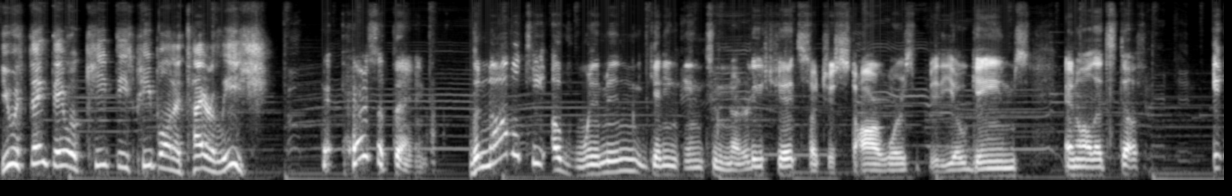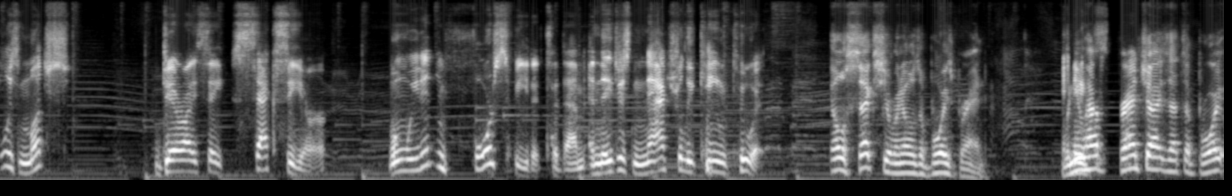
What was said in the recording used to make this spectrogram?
You would think they would keep these people on a tighter leash. Here's the thing the novelty of women getting into nerdy shit, such as Star Wars video games and all that stuff, it was much, dare I say, sexier when we didn't force feed it to them and they just naturally came to it. It was sexier when it was a boys brand. When you have a franchise that's a boy,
